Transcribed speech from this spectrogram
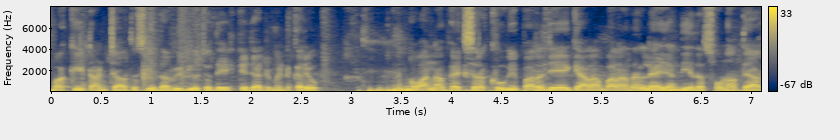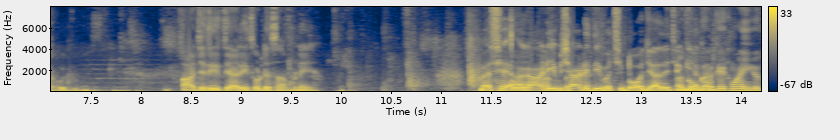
ਬਾਕੀ ਢਾਂਚਾ ਤੁਸੀਂ ਇਹਦਾ ਵੀਡੀਓ 'ਚੋਂ ਦੇਖ ਕੇ ਜੱਜਮੈਂਟ ਕਰਿਓ। ਹਵਾਨਾ ਫਿਕਸ ਰੱਖੂਗੀ ਪਰ ਜੇ 11 12 ਦਿਨ ਲੈ ਜਾਂਦੀ ਹੈ ਤਾਂ ਸੋਹਣਾ ਤਿਆਰ ਹੋ ਜੂ। ਅੱਜ ਦੀ ਤਿਆਰੀ ਤੁਹਾਡੇ ਸਾਹਮਣੇ ਹੈ ਵੈਸੇ ਅਗਾੜੀ ਪਿਛਾੜੀ ਦੀ ਬੱਚੀ ਬਹੁਤ ਜ਼ਿਆਦਾ ਚੰਗੀ ਅੱਗੋਂ ਹੈ ਕਰਕੇ ਘੁਮਾਏਗਾ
